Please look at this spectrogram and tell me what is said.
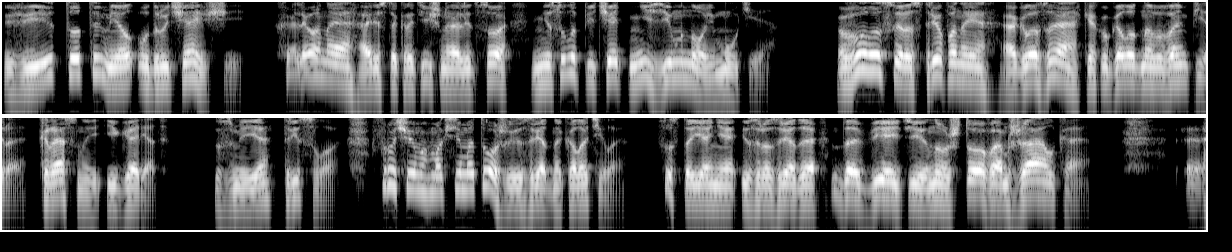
Вид тот имел удручающий. Холеное, аристократичное лицо несло печать неземной муки. Волосы растрепанные, а глаза, как у голодного вампира, красные и горят. Змея трясло. Впрочем, Максима тоже изрядно колотило. Состояние из разряда «добейте, ну что вам жалко?» Эх,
